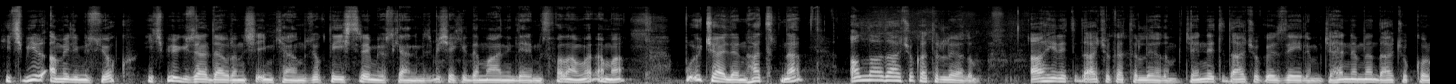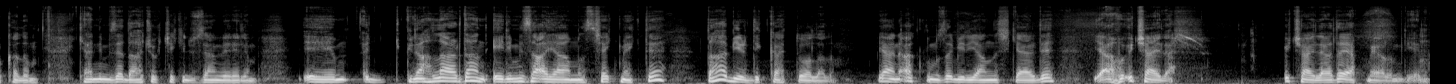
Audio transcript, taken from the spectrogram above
hiçbir amelimiz yok. Hiçbir güzel davranışa imkanımız yok. Değiştiremiyoruz kendimizi. Bir şekilde manilerimiz falan var ama bu üç ayların hatırına Allah'ı daha çok hatırlayalım. Ahireti daha çok hatırlayalım. Cenneti daha çok özleyelim. Cehennemden daha çok korkalım. Kendimize daha çok çeki düzen verelim. Ee, günahlardan elimize ayağımız çekmekte daha bir dikkatli olalım. Yani aklımıza bir yanlış geldi. Yahu üç aylar. Üç aylarda yapmayalım diyelim.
